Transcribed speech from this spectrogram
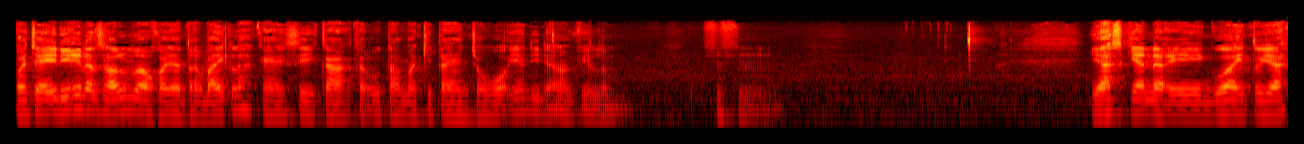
percaya diri dan selalu melakukan yang terbaik lah. Kayak si karakter utama kita yang cowok ya di dalam film. Ya sekian dari gue itu ya.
